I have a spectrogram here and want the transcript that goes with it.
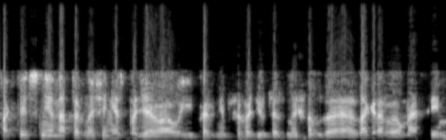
faktycznie na pewno się nie spodziewał i pewnie przychodził też myślą, że zagra Leo Messim,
